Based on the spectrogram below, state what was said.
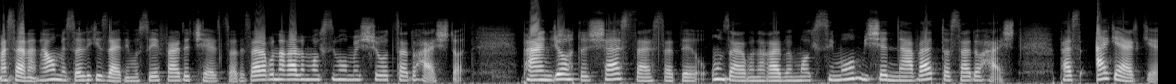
مثلا همون مثالی که زدیم واسه فرد 40 ساله. ضربان قلب ماکسیمومش شد 180 50 تا 60 درصد اون ضربان قلب ماکسیموم میشه 90 تا 108 پس اگر که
